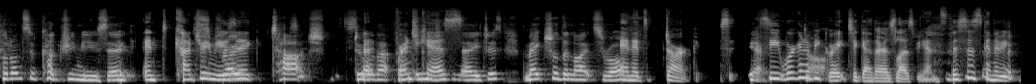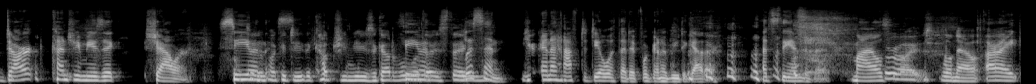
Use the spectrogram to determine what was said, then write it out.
put on some country music. And country music. Touch, do all that French kiss. Ages. Make sure the lights are off. And it's dark. Yeah, See, we're going to be great together as lesbians. This is going to be dark country music shower. See you I don't in I could do the country music out of all of you- those things. Listen, you're going to have to deal with it if we're going to be together. that's the end of it. Miles, All right. we'll know. All right.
